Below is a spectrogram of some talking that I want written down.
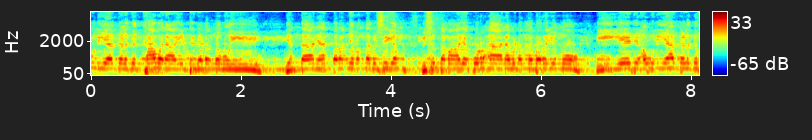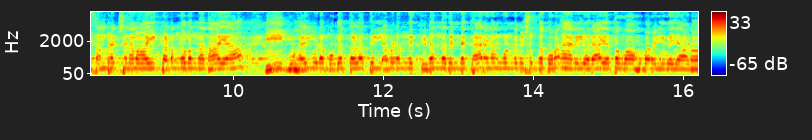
ഔലിയാക്കൾക്ക് കാവലായിട്ട് കടന്നുപോയി. എന്താ ഞാൻ പറഞ്ഞു വന്ന വിഷയം? വിശുദ്ധമായ ഖുർആൻ അവിടെന്ന് പറയുന്നു ഈ ഏഴ് ഔലിയാക്കൾക്ക് സംരക്ഷണമായി കടന്നു വന്ന നായ ഈ ഗുഹയുടെ മുഖത്തളത്തിൽ അവിടെന്ന് കിടന്നതിന്റെ കാരണം കൊണ്ട് വിശുദ്ധ ഖുർആനിൽ ഒരായത്ത് അല്ലാഹു പറയുകയാണ്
